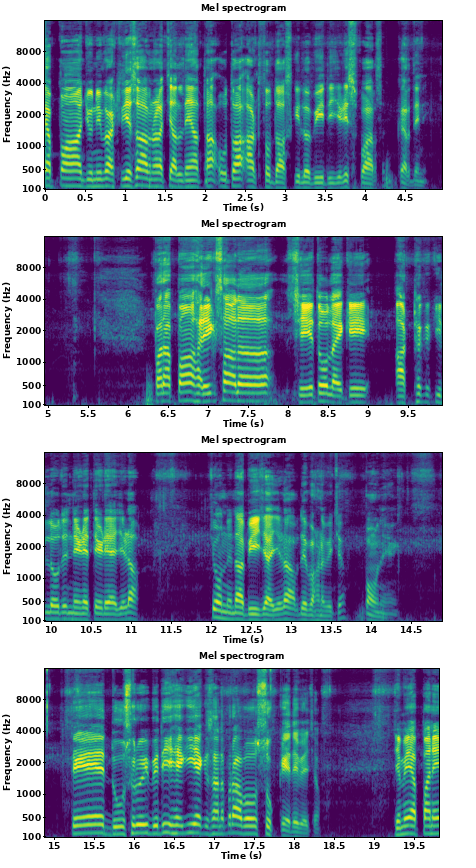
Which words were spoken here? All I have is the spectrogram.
ਆਪਾਂ ਯੂਨੀਵਰਸਿਟੀ ਦੇ ਹਿਸਾਬ ਨਾਲ ਚੱਲਦੇ ਆ ਤਾਂ ਉਹ ਤਾਂ 8 ਤੋਂ 10 ਕਿਲੋ ਬੀਜ ਦੀ ਜਿਹੜੀ ਸਿਫਾਰਸ਼ ਕਰਦੇ ਨੇ। ਪਰ ਆਪਾਂ ਹਰੇਕ ਸਾਲ 6 ਤੋਂ ਲੈ ਕੇ 8 ਕਿਲੋ ਦੇ ਨੇੜੇ ਤੇੜੇ ਆ ਜਿਹੜਾ ਝੋਨੇ ਦਾ ਬੀਜ ਆ ਜਿਹੜਾ ਆਪਦੇ ਵਾਹਣ ਵਿੱਚ ਪਾਉਂਦੇ ਆ ਤੇ ਦੂਸਰੀ ਵਿਧੀ ਹੈਗੀ ਹੈ ਕਿਸਾਨ ਭਰਾਵੋ ਸੁੱਕੇ ਦੇ ਵਿੱਚ। ਜਿਵੇਂ ਆਪਾਂ ਨੇ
